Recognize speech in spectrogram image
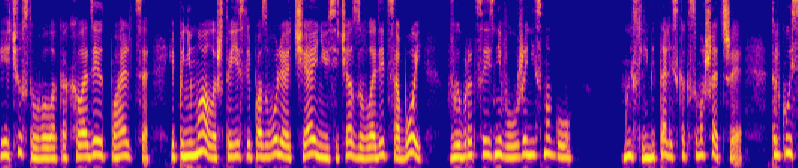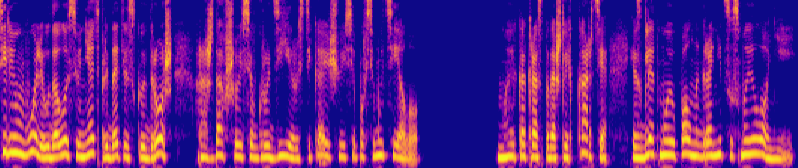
Я чувствовала, как холодеют пальцы, и понимала, что если позволю отчаянию сейчас завладеть собой, выбраться из него уже не смогу. Мысли метались как сумасшедшие. Только усилием воли удалось унять предательскую дрожь, рождавшуюся в груди и растекающуюся по всему телу. Мы как раз подошли к карте, и взгляд мой упал на границу с Мейлонией.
